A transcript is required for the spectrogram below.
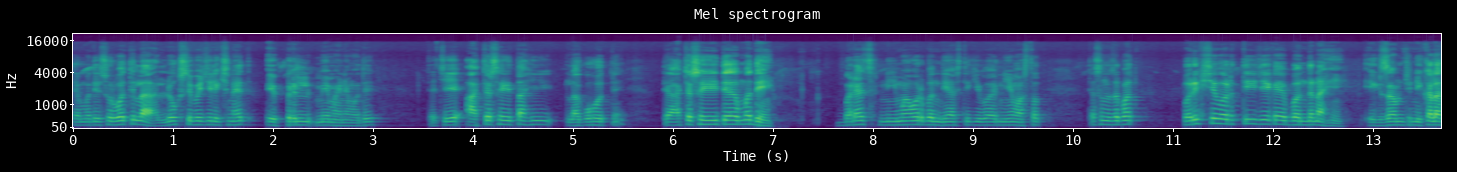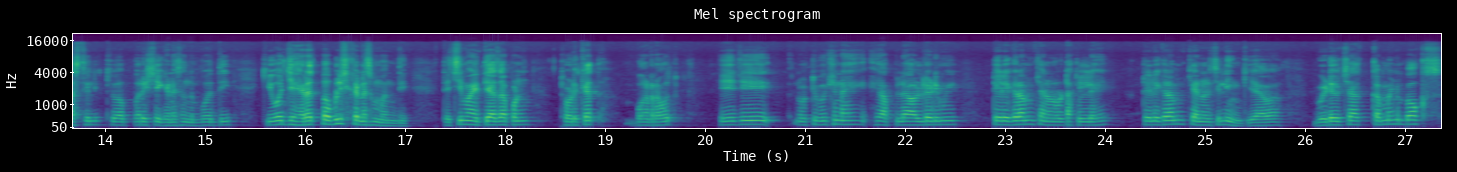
त्यामध्ये सुरुवातीला लोकसभेचे इलेक्शन आहेत एप्रिल मे महिन्यामध्ये. त्याचे आचारसंहिताही लागू होते. त्या आचारसंहितेमध्ये बऱ्याच नियमावर बंदी असते किंवा नियम असतात. त्या संदर्भात परीक्षेवरती जे काही बंधन आहे एक्झामचे निकाल असतील किंवा परीक्षा घेण्यासंबंधी किंवा जाहिरात पब्लिश करण्यासंबंधी त्याची माहिती आज आपण थोडक्यात बघणार आहोत. हे जे नोटिफिकेशन आहे हे आपल्या ऑलरेडी मी टेलिग्राम चॅनलवर टाकलेले आहे. टेलिग्राम चॅनलची लिंक या व्हिडिओच्या कमेंट बॉक्स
